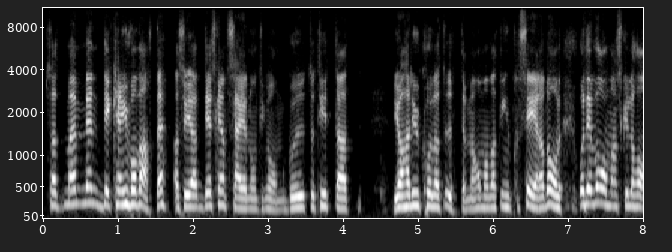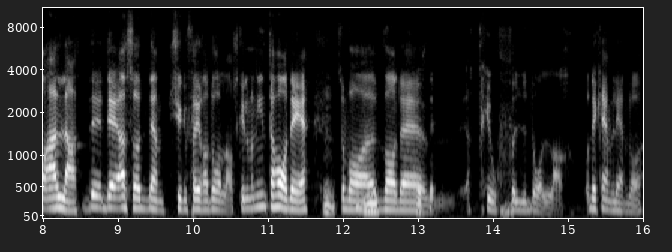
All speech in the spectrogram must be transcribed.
så att, men, men det kan ju vara värt det. Alltså jag, det ska jag inte säga någonting om. Gå ut och titta. Jag hade ju kollat upp det, men har man varit intresserad av det, och det var om man skulle ha alla, det, det, alltså den 24 dollar. Skulle man inte ha det Mm. så var, Mm. var det, det. jag tror 7 dollar. Och det kan jag väl ändå,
